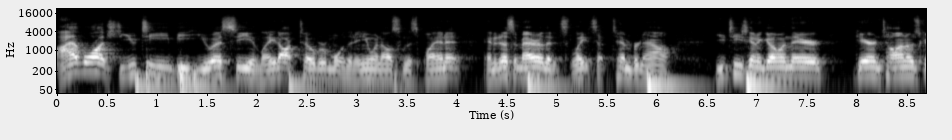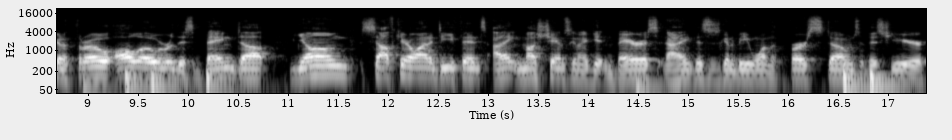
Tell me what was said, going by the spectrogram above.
I've watched UT beat USC in late October more than anyone else on this planet, and it doesn't matter that it's late September now. UT's going to go in there. Guarantano's going to throw all over this banged up young South Carolina defense. I think Muschamp's going to get embarrassed, and I think this is going to be one of the first stones of this year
